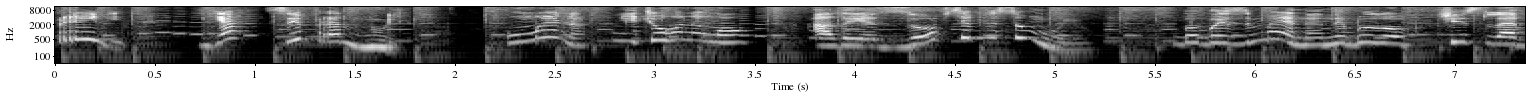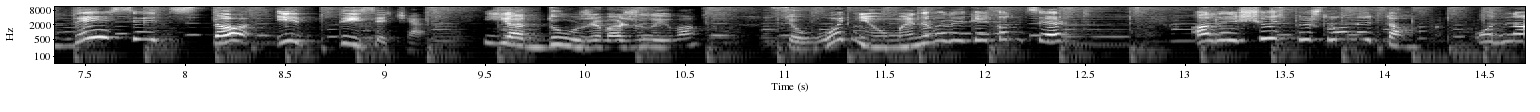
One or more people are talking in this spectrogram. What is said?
Привіт! Я цифра нуль. У мене нічого нема, але я зовсім не сумую. Бо без мене не було б числа 10, 100 і 1000. Я дуже важлива. Сьогодні у мене великий концерт. Але щось пішло не так. Одна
